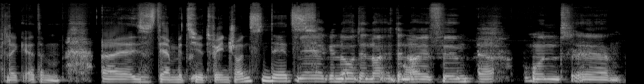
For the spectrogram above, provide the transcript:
Black Adam. Äh, ist es der mit hier Dwayne Johnson, der jetzt. Ja, ja, genau, der, neu, der neue Film. Ja. Und ähm,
